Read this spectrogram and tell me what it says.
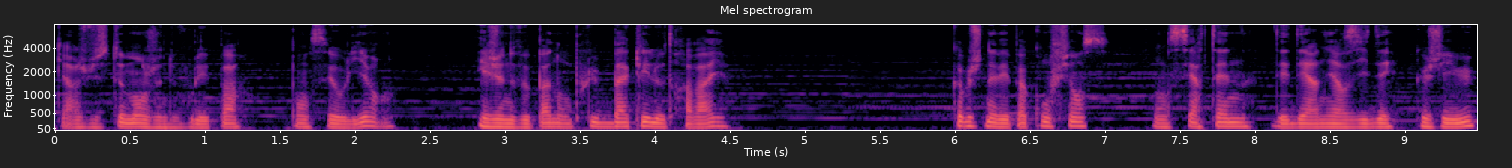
car justement je ne voulais pas penser au livre, et je ne veux pas non plus bâcler le travail. Comme je n'avais pas confiance en certaines des dernières idées que j'ai eues,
